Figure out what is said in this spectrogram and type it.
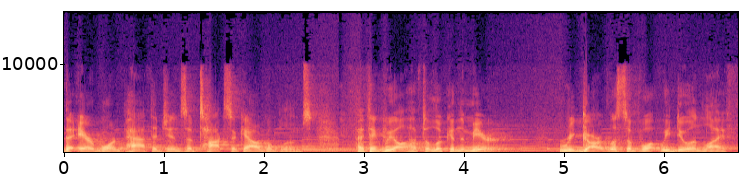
the airborne pathogens of toxic algal blooms? I think we all have to look in the mirror, regardless of what we do in life,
